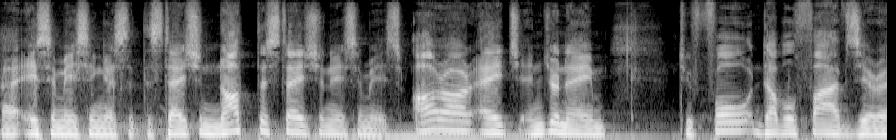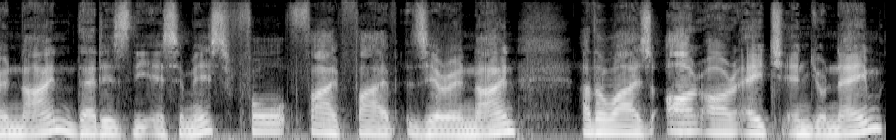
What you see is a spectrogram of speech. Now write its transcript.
uh, SMSing us at the station, not the station SMS. RRH and your name to 45509. That is the SMS, 45509. Otherwise, RRH and your name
